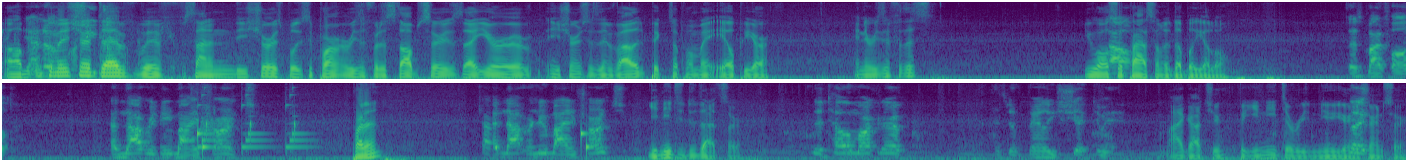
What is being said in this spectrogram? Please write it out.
Um Yeah, I'm Commissioner Dev with Sandy Shores Police Department. Reason for the stop, sir, is that your insurance is invalid, picked up on my ALPR. Any reason for this? You also No. passed on a double yellow. That's my fault. I've not renewed my insurance. Pardon? I've not renewed my insurance. You need to do that, sir. The telemarketer has been fairly shit to me. I got you, but you need to renew your Like- insurance, sir.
